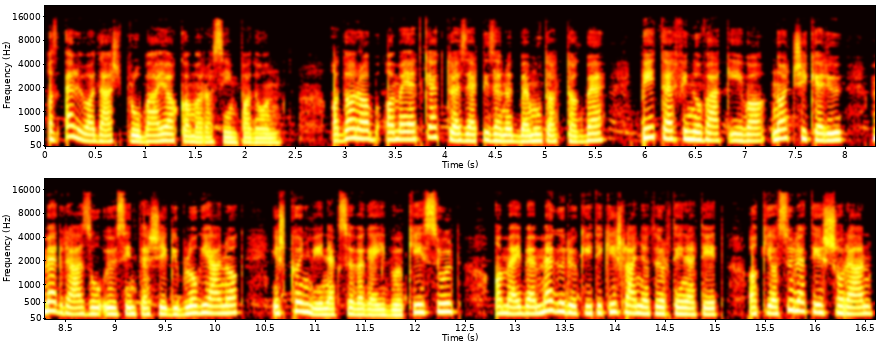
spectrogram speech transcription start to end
az előadást próbálja a kamara színpadon. A darab, amelyet 2015-ben mutattak be, Péter Finovák Éva nagy sikerű, megrázó őszintességű blogjának és könyvének szövegeiből készült, amelyben megörökíti kislánya történetét, aki a születés során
